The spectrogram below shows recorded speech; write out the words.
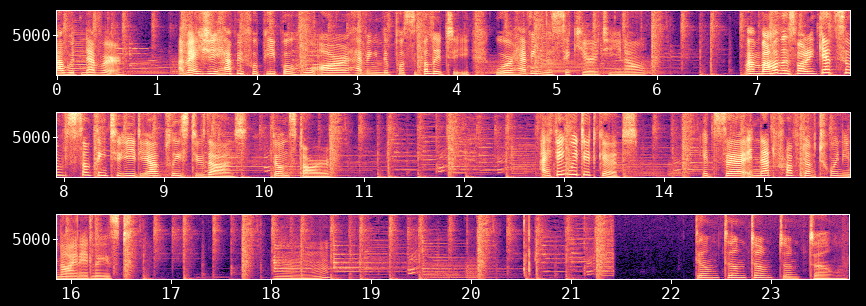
I would never. I'm actually happy for people who are having the possibility, who are having the security. You know. My mouth is watering. Get some something to eat. Yeah, please do that. Don't starve. I think we did good. It's a, net profit of 29 at least. Hmm. Dum dum dum dum dum.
